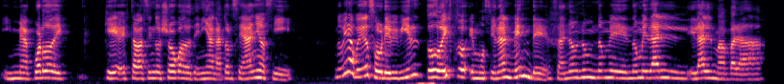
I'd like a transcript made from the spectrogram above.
y me acuerdo de qué estaba haciendo yo cuando tenía 14 años y no hubiera podido sobrevivir todo esto emocionalmente. O sea, no, no, no, me, no me da el, el alma para,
